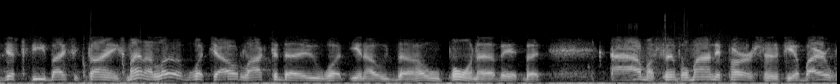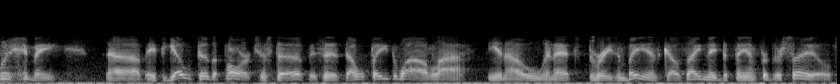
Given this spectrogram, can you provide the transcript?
just a few basic things, man. I love what y'all like to do. What you know, the whole point of it. But I'm a simple-minded person. If you'll bear with me, uh, if you go to the parks and stuff, it says don't feed the wildlife. You know, and that's the reason being is because they need to fend for themselves.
